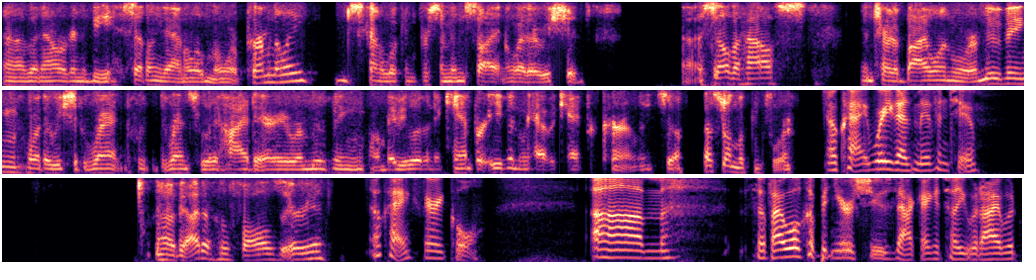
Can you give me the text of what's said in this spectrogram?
Uh, but now we're going to be settling down a little more permanently. I'm just kind of looking for some insight on whether we should uh, sell the house and try to buy one where we're moving, whether we should rent. The rent's really high the area we're moving, or maybe live in a camper. Even we have a camper currently, so that's what I'm looking for. Okay, where are you guys moving to? Uh, the Idaho Falls area. Okay, very cool. Um, so if I woke up in your shoes, Zach, I could tell you what I would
